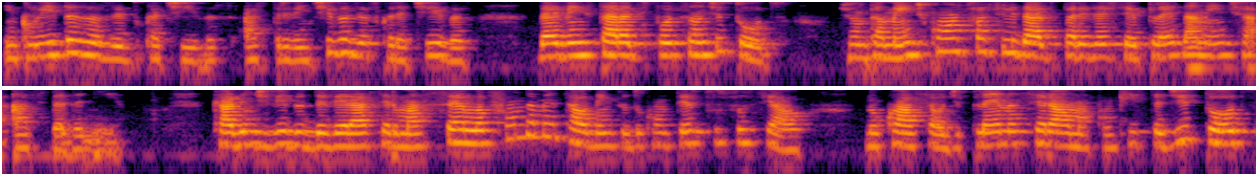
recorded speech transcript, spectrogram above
incluídas as educativas, as preventivas e as curativas, devem estar à disposição de todos, juntamente com as facilidades para exercer plenamente a cidadania. Cada indivíduo deverá ser uma célula fundamental dentro do contexto social, no qual a saúde plena será uma conquista de todos,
